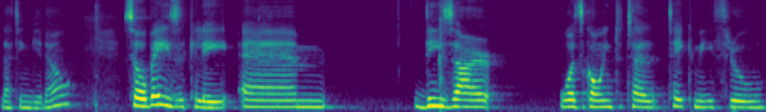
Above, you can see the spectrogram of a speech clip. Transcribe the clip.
letting you know. So basically um, these are what's going to tell take me through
